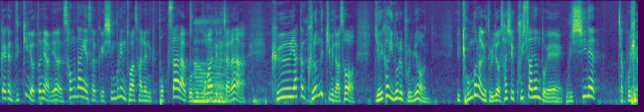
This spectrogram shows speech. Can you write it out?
그러니까 느낌이 어떠냐면 성당에서 그 심부림 도와서 하는 그 복사라고 그 아. 꼬마들 있잖아. 그 약간 그런 느낌이 나서 얘가 이 노래를 부르면 이 경건하게 들려. 사실 94년도에 우리 시내 자꾸 우리가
